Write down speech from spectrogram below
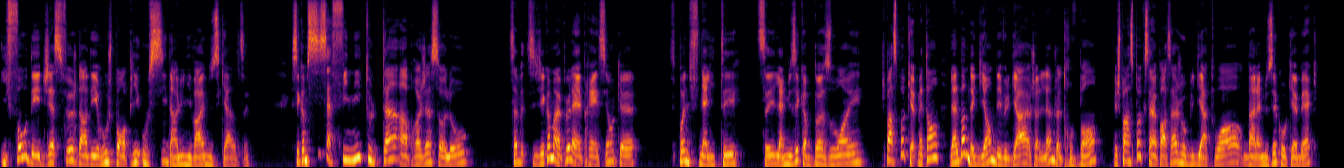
il faut des Jess Fush dans des rouges pompiers aussi dans l'univers musical, tu sais. C'est comme si ça finit tout le temps en projet solo. J'ai comme un peu l'impression que c'est pas une finalité, tu sais. La musique a besoin. Je pense pas que, mettons, l'album de Guillaume des Vulgaires, je l'aime, je le trouve bon, mais je pense pas que c'est un passage obligatoire dans la musique au Québec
